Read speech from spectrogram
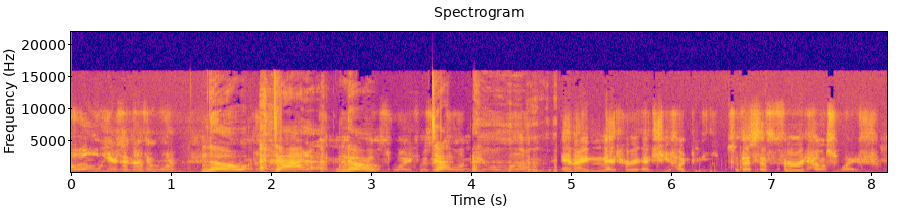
Oh, here's another one. no, Dad, Another no, housewife was Dad. a Columbia alum, and I met her, and she hugged me. So that's the third housewife.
